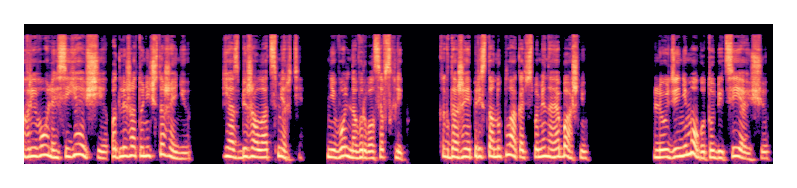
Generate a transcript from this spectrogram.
В револе сияющие подлежат уничтожению. Я сбежала от смерти. Невольно вырвался всхлип. Когда же я перестану плакать, вспоминая башню? Люди не могут убить сияющую.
